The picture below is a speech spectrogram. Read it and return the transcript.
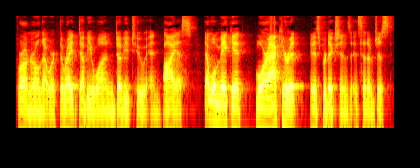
for our neural network, the right W1, W2, and bias that will make it more accurate in its predictions instead of just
